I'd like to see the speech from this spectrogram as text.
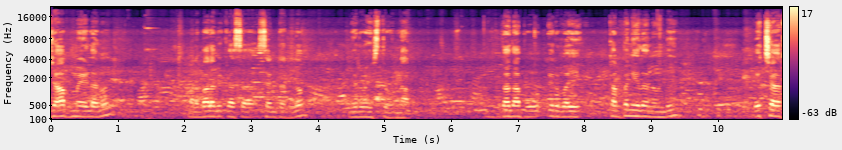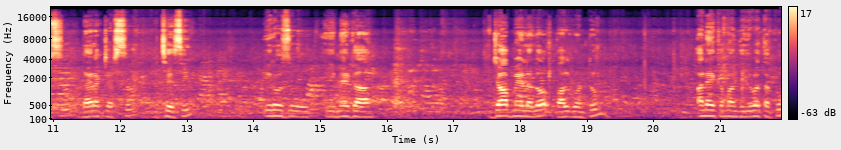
జాబ్ మేళను మన బాల వికాస సెంటర్లో నిర్వహిస్తూ ఉన్నాం. దాదాపు ఇరవై కంపెనీల నుండి హెచ్ఆర్స్ డైరెక్టర్స్ ఇచ్చేసి ఈరోజు ఈ మేఘా జాబ్ మేళలో పాల్గొంటూ అనేక మంది యువతకు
